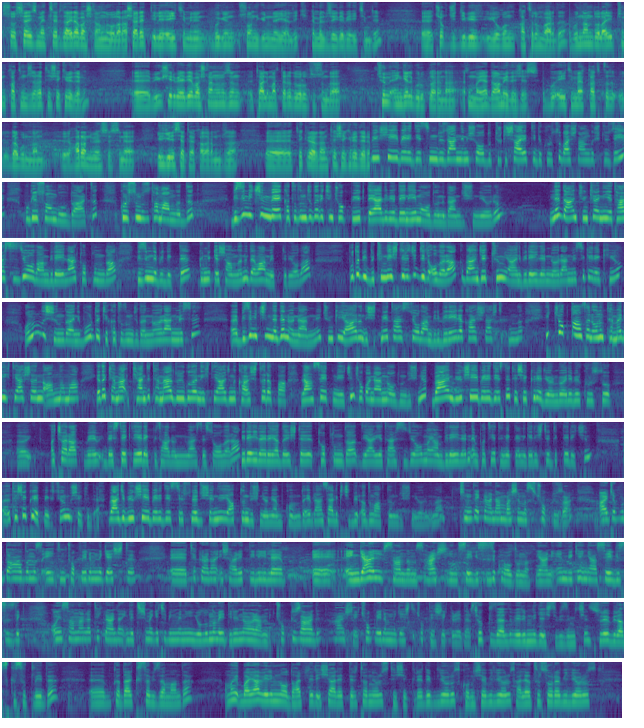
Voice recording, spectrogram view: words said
Sosyal Hizmetler Daire Başkanlığı olarak işaret dili eğitiminin bugün son gününe geldik. Temel düzeyde bir eğitimdi. Ee, çok ciddi bir yoğun katılım vardı. Bundan dolayı tüm katılımcılara teşekkür ederim. Ee, Büyükşehir Belediye Başkanımızın talimatları doğrultusunda tüm engel gruplarına okumaya devam edeceğiz. Bu eğitime katkıda bulunan e, Harran Üniversitesi'ne, ilgili STK'larımıza e, tekrardan teşekkür ederim. Büyükşehir Belediyesi'nin düzenlemiş olduğu Türk İşaret Dili kursu başlangıç düzeyi bugün son buldu artık. Kursumuzu tamamladık. Bizim için ve katılımcılar için çok büyük değerli bir deneyim olduğunu ben düşünüyorum. Neden? Çünkü hani yetersizliği olan bireyler toplumda bizimle birlikte günlük yaşamlarını devam ettiriyorlar. Bu da bir bütünleştirici dil olarak bence tüm yani bireylerin öğrenmesi gerekiyor. Onun dışında hani buradaki katılımcıların öğrenmesi e, bizim için neden önemli? Çünkü yarın işitme yetersizliği olan bir bireyle karşılaştıklarında hiç yoktan hani onun temel ihtiyaçlarını anlama ya da kendi temel duyguların ihtiyacını karşı tarafa lanse etme için çok önemli olduğunu düşünüyorum. Ben Büyükşehir Belediyesi'ne teşekkür ediyorum böyle bir kursu açarak ve destekleyerek biz Harran Üniversitesi olarak bireylere ya da işte toplumda diğer yetersizliği olmayan bireylerin empati yeteneklerini geliştirdikleri için e, teşekkür etmek istiyorum bu şekilde. Bence Büyükşehir Belediyesi üstüne düşeni yaptığını düşünüyorum yani bu konuda evrensellik için bir adım attığını düşünüyorum ben. Şimdi tekrardan başlaması çok güzel. Ayrıca burada aldığımız eğitim çok verimli geçti. Ee, tekrardan işaret diliyle e, engel sandığımız her şeyin sevgisizlik olduğunu, yani en büyük engel sevgisizlik. O insanlarla tekrardan iletişime geçebilmenin yolunu ve dilini öğrenmek çok güzeldi. Her şey çok verimli geçti. Çok teşekkür ederim. Çok güzeldi, verimli geçti bizim için. Süre biraz kısıtlıydı. Ee, bu kadar kısa bir zamanda. Ama bayağı verimli oldu. Harfleri, işaretleri tanıyoruz, teşekkür edebiliyoruz, konuşabiliyoruz, hal hatır sorabiliyoruz.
